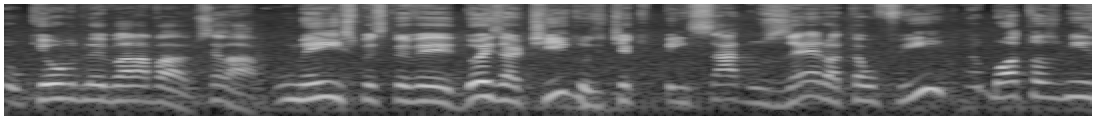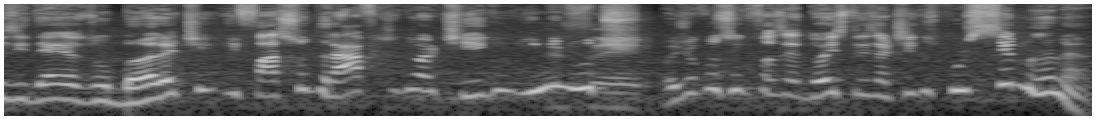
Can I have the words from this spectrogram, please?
o que eu levava, sei lá, um mês pra escrever dois artigos e tinha que pensar do zero até o fim, eu boto as minhas ideias no bullet e faço o draft do artigo em minutos. Perfeito. Hoje eu consigo fazer dois, três artigos por semana.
